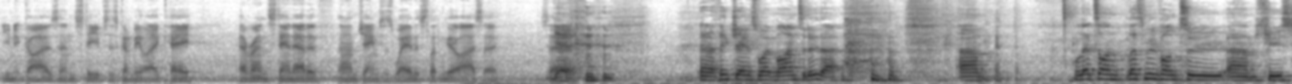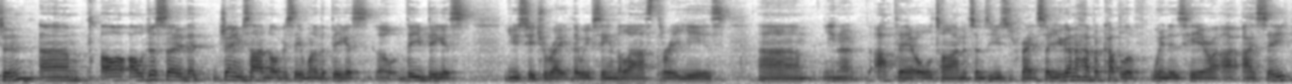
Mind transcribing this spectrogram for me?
unit guys, and Steve's just going to be like, hey, everyone stand out of um, James's way, just let him go ISO. So, yeah. and I think James won't mind to do that. um, let's on. Let's move on to um, Houston. Um, I'll, I'll, just say that James Harden, obviously one of the biggest, the biggest usage rate that we've seen in the last three years. Um, you know, up there all time in terms of usage rate. So you're going to have a couple of winners here. I, I see.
